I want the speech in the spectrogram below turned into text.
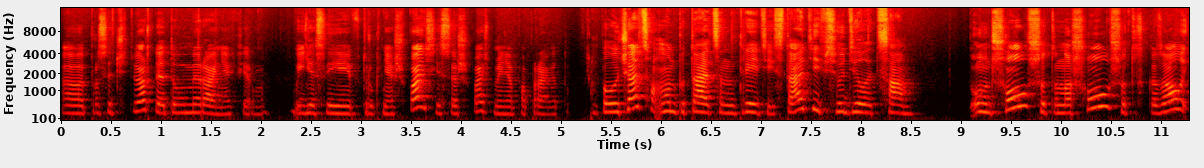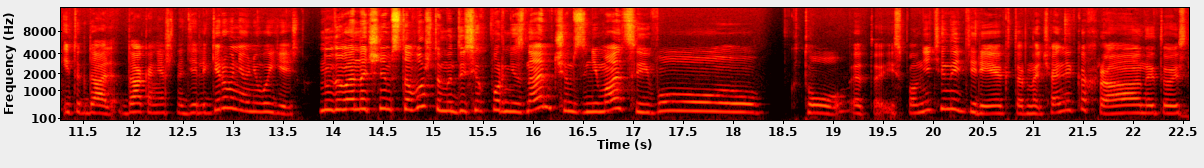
Э, просто четвертая это умирание фирмы. Если я вдруг не ошибаюсь, если ошибаюсь, меня поправят. Получается, он пытается на третьей стадии все делать сам. Он шел, что-то нашел, что-то сказал и так далее. Да, конечно, делегирование у него есть. Ну, давай начнем с того, что мы до сих пор не знаем, чем занимается его кто это исполнительный директор, начальник охраны, то есть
